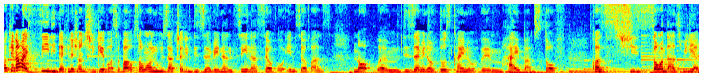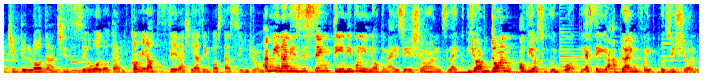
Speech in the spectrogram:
okay, now I see the definition she gave us about someone who's actually deserving and seeing herself or himself as not um, deserving of those kind of um, hype and stuff, because she's someone that's really achieved a lot and she's a whole lot, and coming out to say that she has imposter syndrome. I mean, and it's the same thing even in organizations. Like you have done obvious good work. Let's say you're applying for a position,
